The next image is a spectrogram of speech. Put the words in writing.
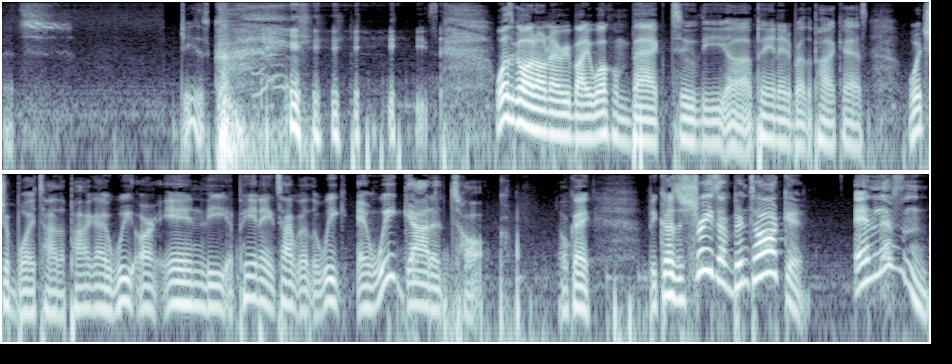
Let's. Jesus Christ. What's going on, everybody? Welcome back to the uh, Opinionated Brother podcast with your boy Ty the Pod Guy. We are in the opinionated topic of the week, and we gotta talk, okay? Because the streets have been talking. And listen,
